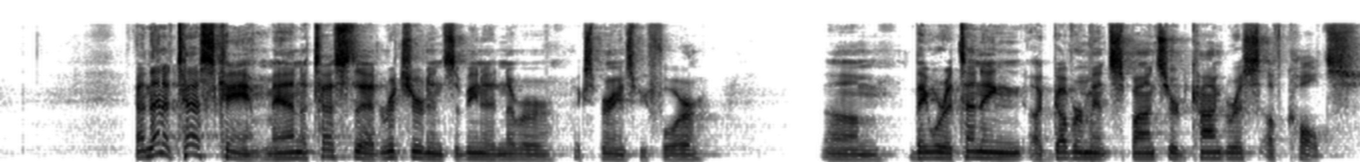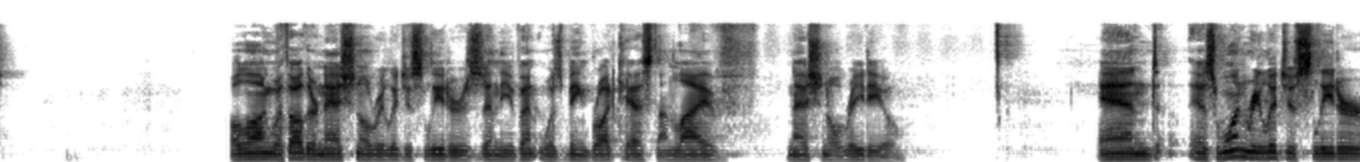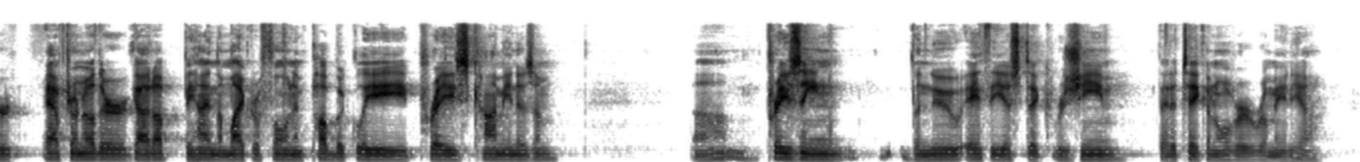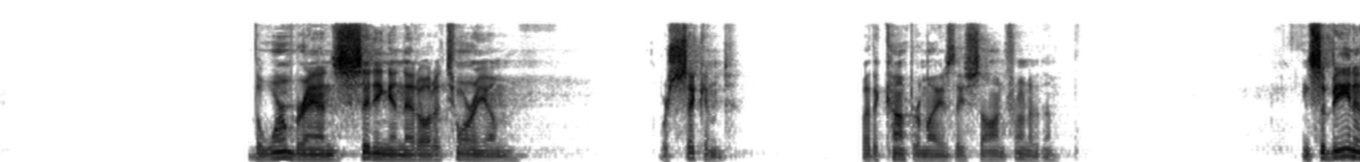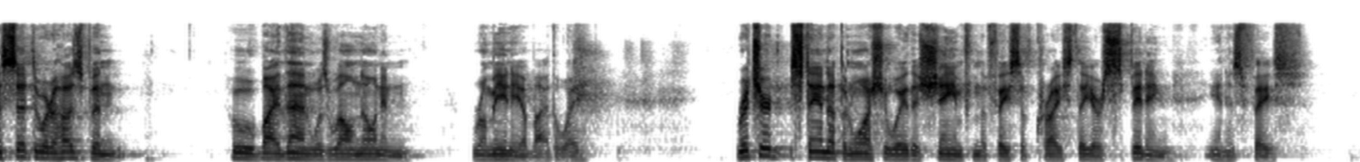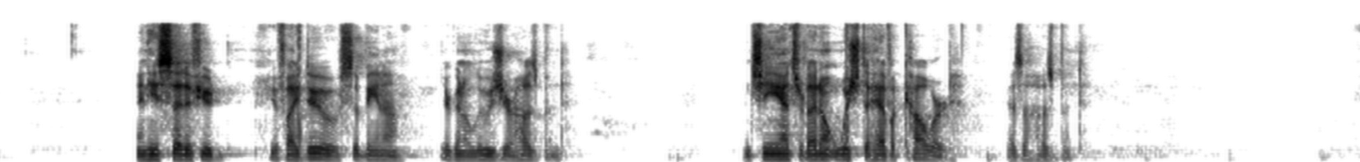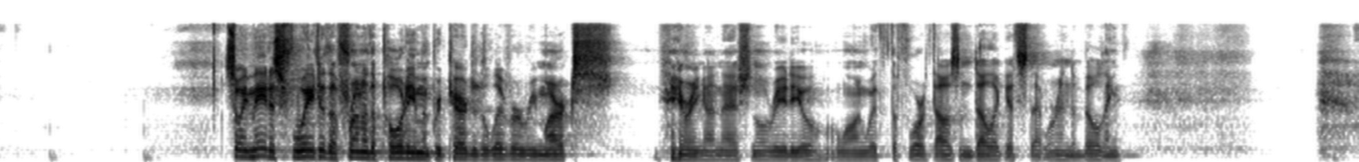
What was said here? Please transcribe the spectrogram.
And then a test came, man, a test that Richard and Sabina had never experienced before. Um, they were attending a government sponsored Congress of Cults, along with other national religious leaders, and the event was being broadcast on live national radio. And as one religious leader after another got up behind the microphone and publicly praised communism, um, praising the new atheistic regime that had taken over Romania. The Wurmbrands sitting in that auditorium were sickened by the compromise they saw in front of them. And Sabina said to her husband, who by then was well known in Romania, by the way, Richard, stand up and wash away the shame from the face of Christ. They are spitting in his face. And he said, If, you, if I do, Sabina, you're going to lose your husband. And she answered, I don't wish to have a coward as a husband. So he made his way to the front of the podium and prepared to deliver remarks, hearing on national radio, along with the 4,000 delegates that were in the building.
